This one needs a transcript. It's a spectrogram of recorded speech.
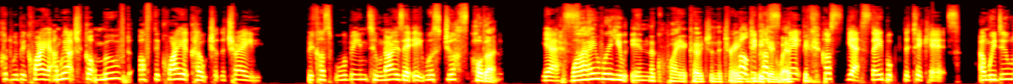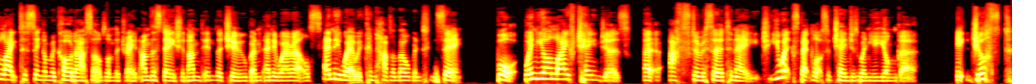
could we be quiet? And we actually got moved off the quiet coach at the train because we were being too noisy. It was just, Hold on. yes. Why were you in the quiet coach in the train Well, to begin with? Because yes, they booked the tickets, and we do like to sing and record ourselves on the train and the station and in the tube and anywhere else, anywhere we can have a moment and sing. But when your life changes uh, after a certain age, you expect lots of changes when you're younger. It just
